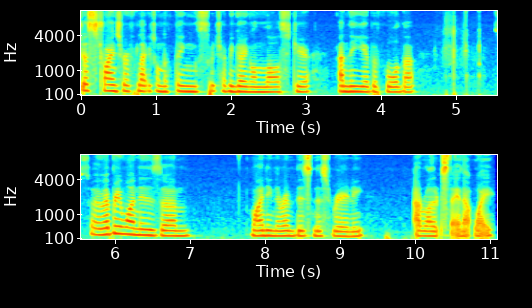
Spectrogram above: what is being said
just trying to reflect on the things which have been going on last year and the year before that. So everyone is um, minding their own business really. I'd rather it stay that way.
